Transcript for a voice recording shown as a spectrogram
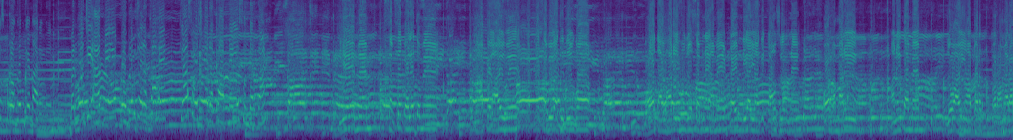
इस प्रोग्राम के बारे में। प्रमोद जी, आपने ये प्रोग्राम जो रखा है, क्या सोच कर रखा आपने ये सुंदरकांड? ये मैम, सबसे पहले तो मैं यहाँ पे आए हुए सभी अतिथियों का बहुत आभारी हूँ, जो सबने हमें टाइम दिया यहाँ के काउंसलर ने। और हमारी अनीता मैम, जो आई यहाँ पर, और हमारा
